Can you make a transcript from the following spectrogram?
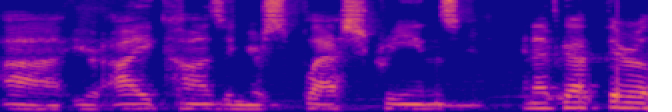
uh, your icons and your splash screens, and I've got there a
